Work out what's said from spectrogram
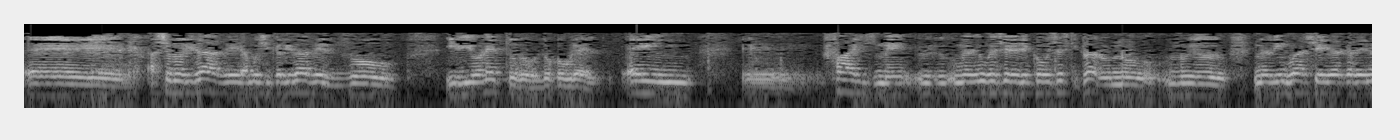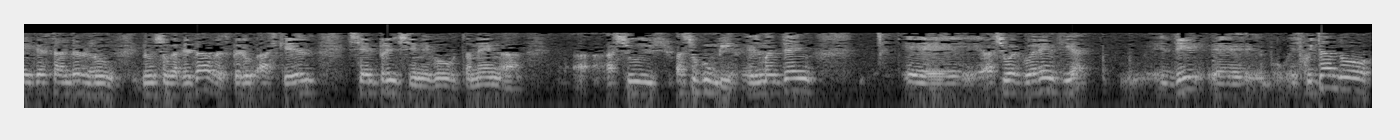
eh, a sonoridade, a musicalidade do idioneto do, do Courel. É eh, faisme unha, unha serie de cousas que claro no, no, na linguaxe académica estándar non, non son aceptadas pero as que el sempre se negou tamén a, a, a, sus, a sucumbir el mantén eh, a súa coherencia de, eh, escuitando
